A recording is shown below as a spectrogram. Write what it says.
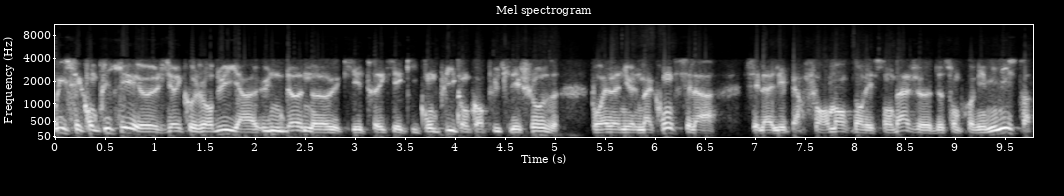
Oui, c'est compliqué. Euh, je dirais qu'aujourd'hui, il y a une donne euh, qui est très qui, qui complique encore plus les choses pour Emmanuel Macron, c'est la c'est les performances dans les sondages de son premier ministre,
